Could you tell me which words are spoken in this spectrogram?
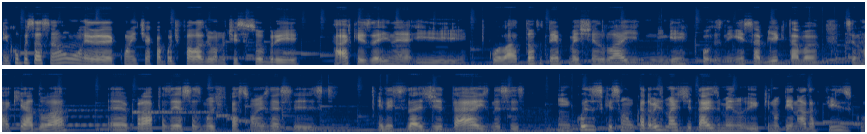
Em compensação, é, como a gente acabou de falar de uma notícia sobre hackers aí, né? E ficou lá tanto tempo mexendo lá e ninguém, ninguém sabia que estava sendo hackeado lá, é, para fazer essas modificações nessas identidades digitais, nesses, em coisas que são cada vez mais digitais e, menos, e que não tem nada físico,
